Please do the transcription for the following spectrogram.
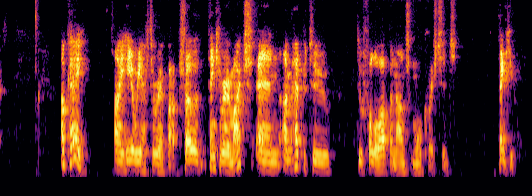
Okay, I hear we have to wrap up. So thank you very much, and I'm happy to to follow up and answer more questions. Thank you.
